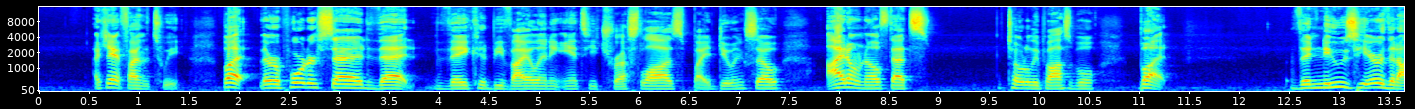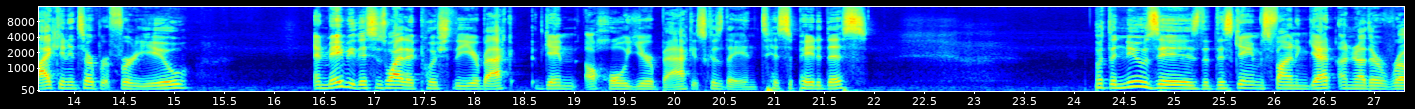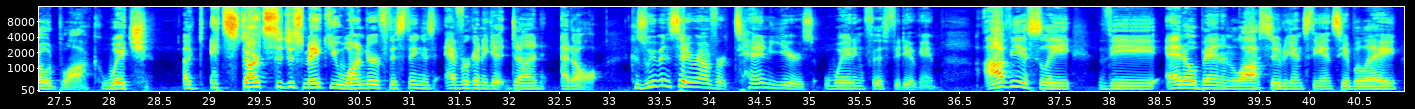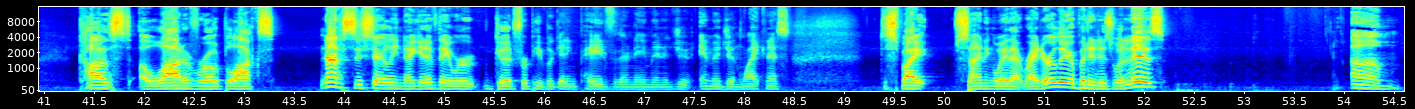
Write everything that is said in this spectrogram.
I can't find the tweet. But the reporter said that they could be violating antitrust laws by doing so. I don't know if that's totally possible, but the news here that I can interpret for you, and maybe this is why they pushed the year back, game a whole year back, is because they anticipated this. But the news is that this game is finding yet another roadblock, which uh, it starts to just make you wonder if this thing is ever going to get done at all. Because we've been sitting around for 10 years waiting for this video game. Obviously, the Ed O'Bannon lawsuit against the NCAA caused a lot of roadblocks. Not necessarily negative, they were good for people getting paid for their name, image, image and likeness, despite signing away that right earlier, but it is what it is. Um,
